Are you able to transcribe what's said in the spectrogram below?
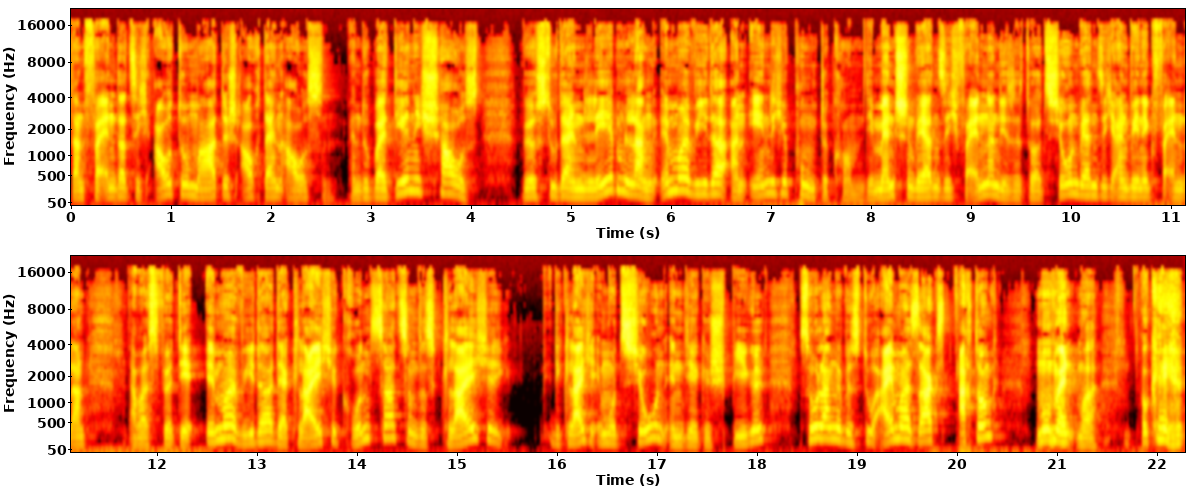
dann verändert sich automatisch auch dein Außen. Wenn du bei dir nicht schaust, wirst du dein Leben lang immer wieder an ähnliche Punkte kommen. Die Menschen werden sich verändern, die Situationen werden sich ein wenig verändern, aber es wird dir immer wieder der gleiche Grundsatz und das gleiche die gleiche Emotion in dir gespiegelt, solange bis du einmal sagst, Achtung, Moment mal, okay,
